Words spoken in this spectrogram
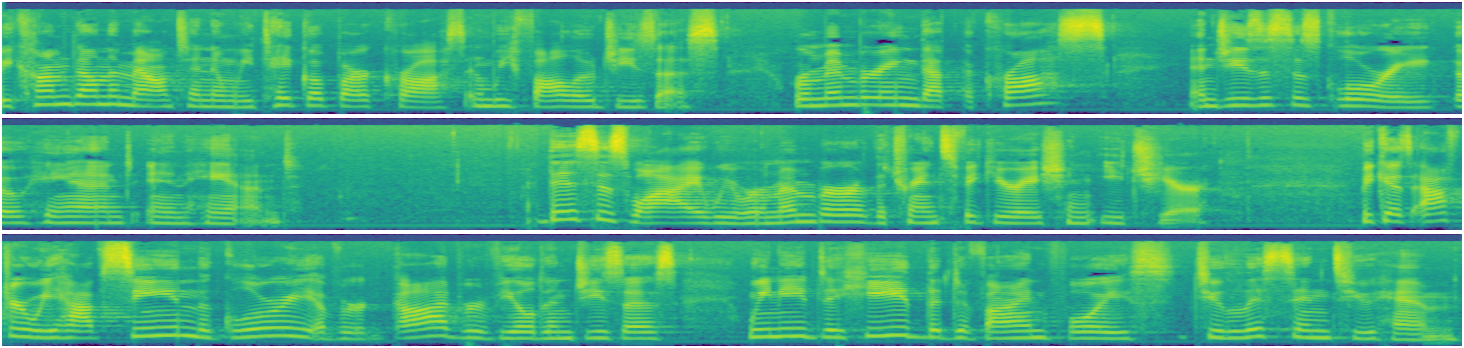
we come down the mountain and we take up our cross and we follow Jesus, remembering that the cross and Jesus' glory go hand in hand. This is why we remember the Transfiguration each year. Because after we have seen the glory of God revealed in Jesus, we need to heed the divine voice to listen to him.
